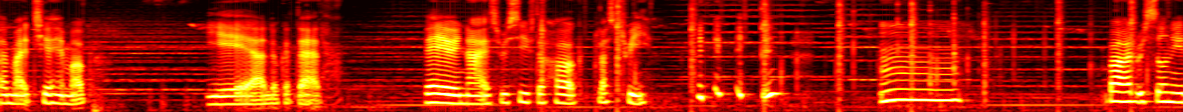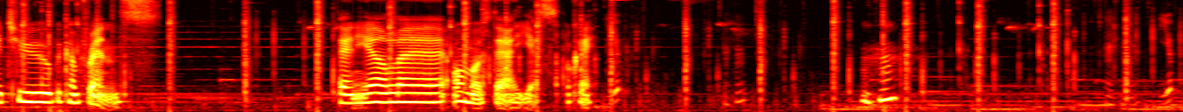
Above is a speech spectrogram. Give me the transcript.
I might cheer him up. Yeah, look at that. Very nice. Received a hug. Plus three. mm. But we still need to become friends. Danielle, almost there. Yes. Okay. Yep. Mm-hmm. Yep.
